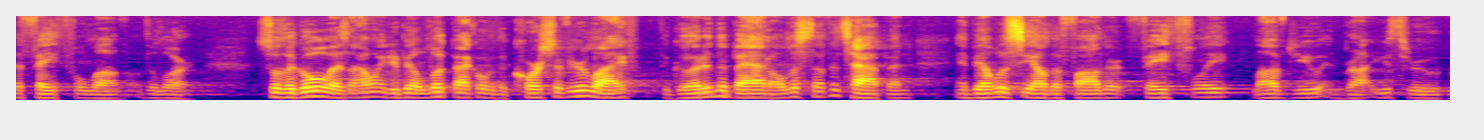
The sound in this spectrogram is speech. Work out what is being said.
the faithful love of the Lord. So the goal is I want you to be able to look back over the course of your life, the good and the bad, all the stuff that's happened, and be able to see how the Father faithfully loved you and brought you through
